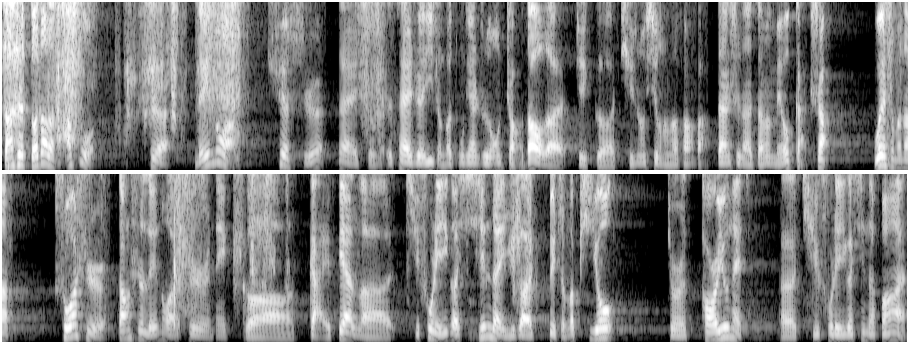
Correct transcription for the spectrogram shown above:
当时得到的答复是雷诺。确实，在整在这一整个冬天之中找到了这个提升性能的方法，但是呢，咱们没有赶上，为什么呢？说是当时雷诺是那个改变了，提出了一个新的一个对整个 PU，就是 Power Unit，呃，提出了一个新的方案，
